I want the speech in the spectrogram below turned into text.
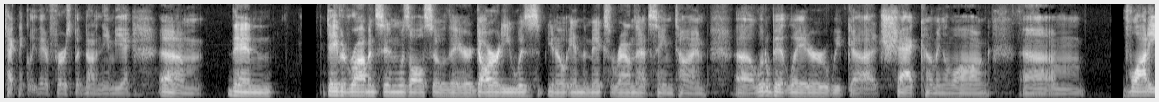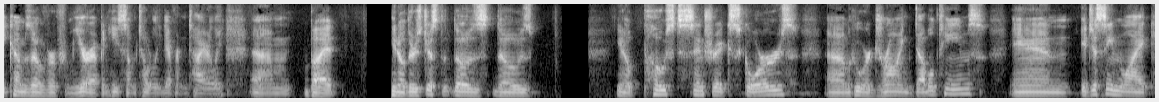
technically there first, but not in the NBA. Um, then David Robinson was also there. Daugherty was, you know, in the mix around that same time. Uh, a little bit later, we've got Shaq coming along. Um, Vlade comes over from Europe, and he's something totally different entirely. Um, but you know, there's just those those you know post-centric scorers um, who are drawing double teams, and it just seemed like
